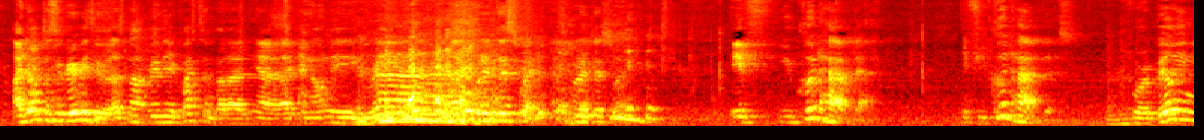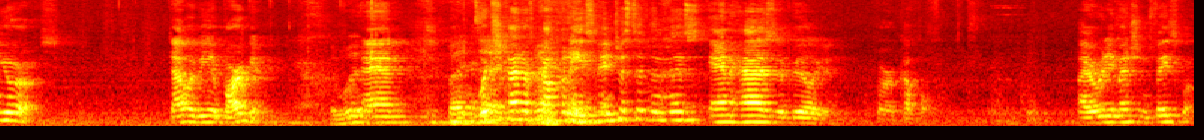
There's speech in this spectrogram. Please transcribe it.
I do not disagree with you. That's not really a question, but I, yeah, I can only agree. Let's put it this way. Let's put it this way. If you could have that, if you could have this for a billion euros, that would be a bargain. It would. And But, which uh, kind of company is interested in this and has a billion or a couple? I already mentioned Facebook.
